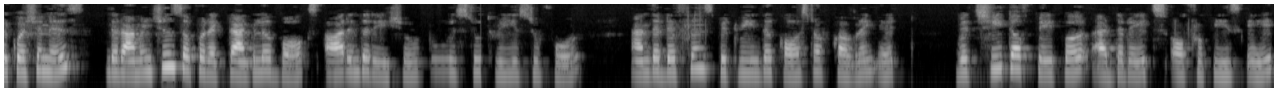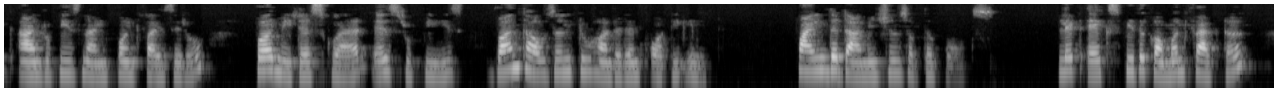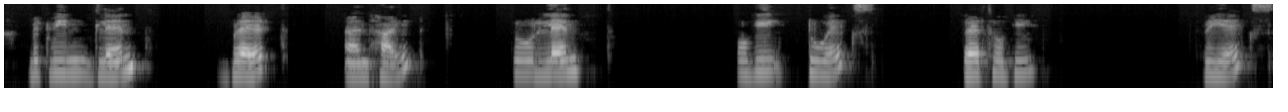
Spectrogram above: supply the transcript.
The question is, the dimensions of a rectangular box are in the ratio 2 is to 3 is to 4 and the difference between the cost of covering it with sheet of paper at the rates of rupees 8 and rupees 9.50 per meter square is rupees 1248. Find the dimensions of the box. Let x be the common factor between length, breadth and height तो length होगी two x breadth होगी three x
